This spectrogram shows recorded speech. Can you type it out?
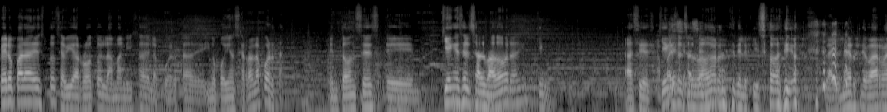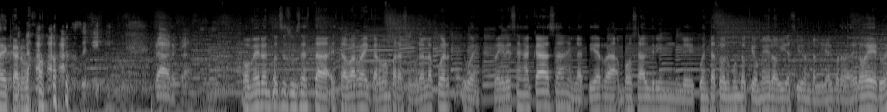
pero para esto se había roto la manija de la puerta de- y no podían cerrar la puerta. Entonces, eh, ¿quién es el salvador ahí? ¿Quién? Así es, ¿quién es el salvador del episodio? La inerte barra de carbón. sí, claro, claro. Homero entonces usa esta, esta barra de carbón para asegurar la puerta y bueno, regresan a casa, en la Tierra Buzz Aldrin le cuenta a todo el mundo que Homero había sido en realidad el verdadero héroe,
